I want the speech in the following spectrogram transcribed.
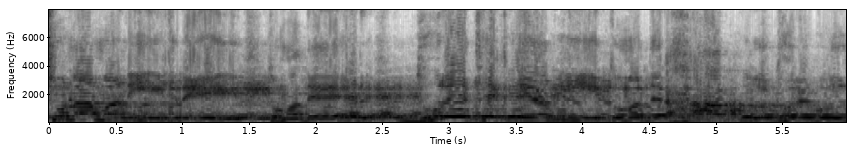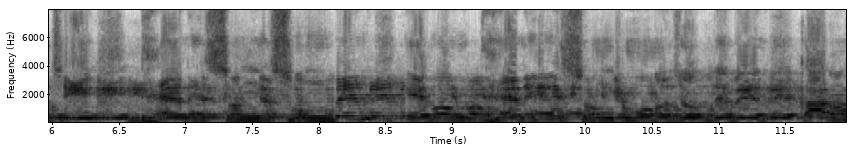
সোনা মানিক রে, তোমাদের দূরে থেকে আমি তোমাদের হাতগুলো ধরে বলছি, ধ্যানের সঙ্গে শুনবেন এবং ধ্যানের সঙ্গে মনোযোগ দেবেন। কারণ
